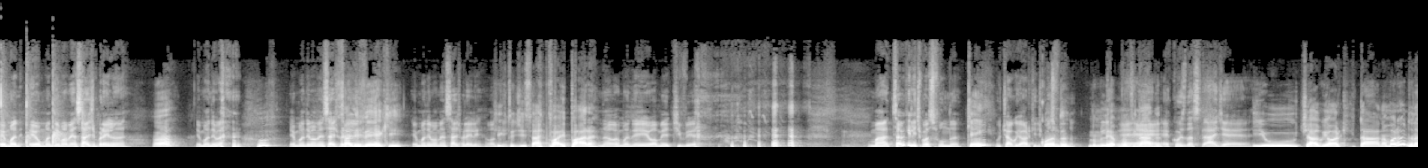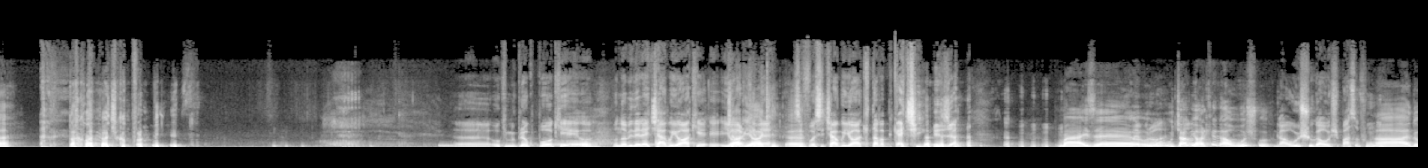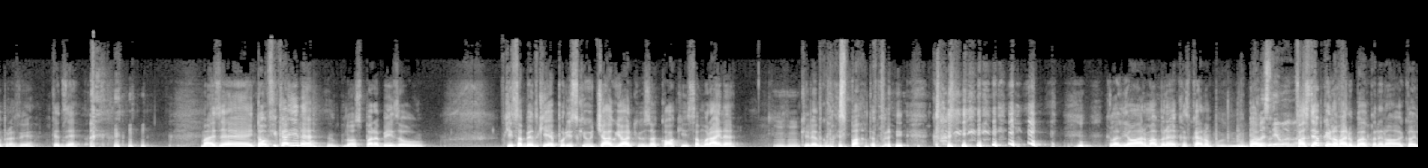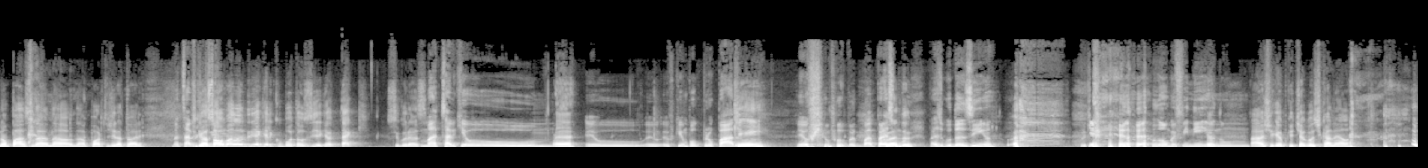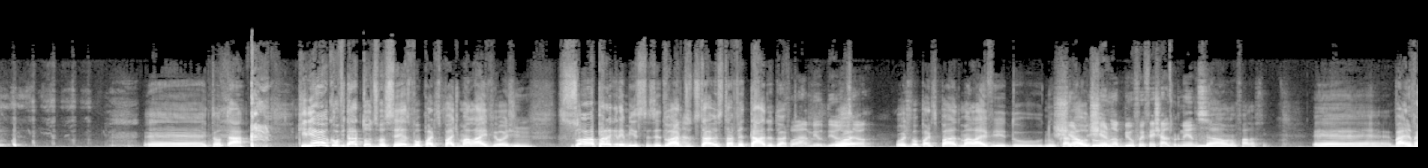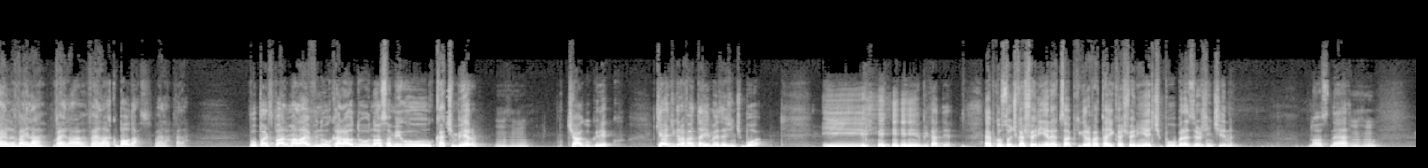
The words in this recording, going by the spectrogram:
Eu, man- eu mandei uma mensagem pra ele, né? Hã? Eu mandei uma, eu mandei uma mensagem pra ele. Salivei aqui. Eu mandei uma mensagem pra ele O que, ontem. que tu disse? Ai, pai, para. Não, eu mandei eu amei te ver. Mas sabe aquele tipo as fundo, né? Quem? O Thiago York de Passo Quando? Fundo. Não me lembro, não é, vi nada. É, é coisa da cidade, é. E o Thiago York tá namorando, né? Tá com anel de compromisso. Ah, o que me preocupou é que o, o nome dele é Thiago York. eh, Thiago York, York, né? é. Se fosse Thiago York, tava picadinho já. Mas é. Lembrou? O, o Thiago Não? York é gaúcho? Gaúcho, gaúcho passa fundo. Ah, deu pra ver. Quer dizer. Mas é. Então fica aí, né? Nosso parabéns ao. Fiquei sabendo que é por isso que o Thiago York usa coque samurai, né? Uhum. Porque ele anda com uma espada pra ele. Aquilo ali é uma arma branca, os caras não. No banco. Tem Faz tempo que ele não vai no banco, né? Não, aquilo ali não passa na, na, na porta giratória. Mas sabe que Fica eu só vi- o malandrinho aquele com o botãozinho aqui, ó. Tec. Segurança. Mas sabe que eu, É. eu, eu. eu fiquei um pouco preocupado. Quem? Eu fiquei um pouco preocupado. Parece, Quando? Um, parece o Gudanzinho. Porque é longo e fininho. Não... Ah, achei que é porque tinha gosto de canela. É, então tá. Queria convidar todos vocês, vou participar de uma live hoje, Hum. só para gremistas. Eduardo está, está vetado, Eduardo. Ah, meu Deus do céu. Hoje vou participar de uma live do, no canal do... Chernobyl foi fechado por menos. Não, não fala assim. É, Vai, vai, vai lá, vai lá, vai lá com o baldaço. Vai lá, vai lá. Vou participar de uma live no canal do nosso amigo Catimbeiro, Uhum. Thiago Greco, que é de Gravataí, mas é gente boa. E. Brincadeira. É porque eu sou de Cachoeirinha, né? Tu sabe que Gravataí e Cachoeirinha é tipo Brasil e Argentina. Nós, né? Uhum.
